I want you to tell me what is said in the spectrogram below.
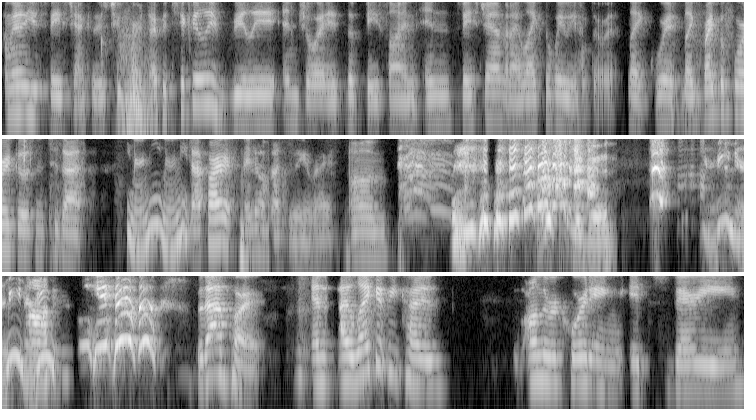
I'm gonna use Space Jam because there's two parts. I particularly really enjoy the bass line in Space Jam, and I like the way we throw it. Like we're like right before it goes into that that part. I know I'm not doing it right. Um, Pretty good. Um, but that part. And i like it because on the recording it's very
